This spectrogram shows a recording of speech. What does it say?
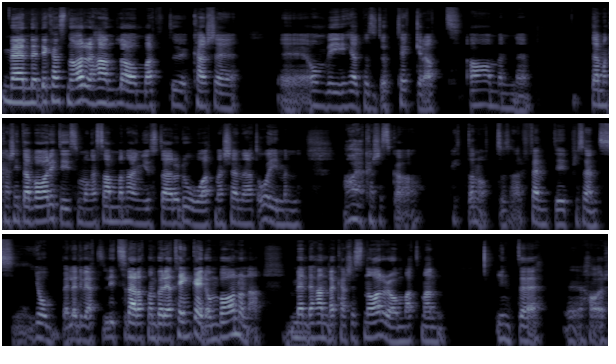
Men det kan snarare handla om att eh, kanske eh, om vi helt plötsligt upptäcker att ja, men eh, där man kanske inte har varit i så många sammanhang just där och då, att man känner att oj, men ja, jag kanske ska hitta något så här 50% jobb eller du vet, lite sådär att man börjar tänka i de banorna. Men det handlar kanske snarare om att man inte eh, har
